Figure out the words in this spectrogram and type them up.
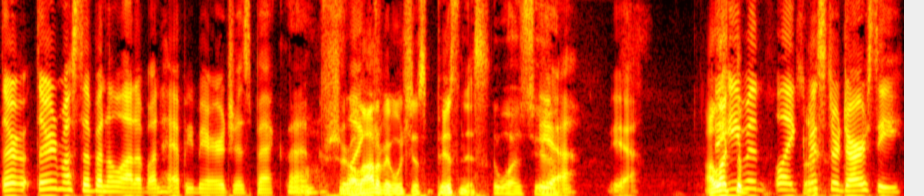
there, there must have been a lot of unhappy marriages back then. Sure, Like, a lot of it was just business. It was, Yeah, yeah. I They like the- even like Sorry. Mr. Darcy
